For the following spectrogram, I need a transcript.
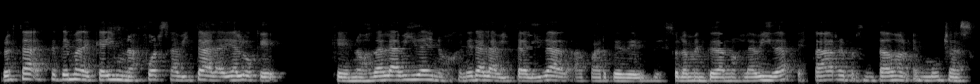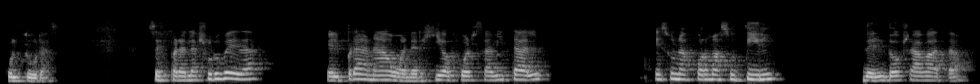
pero este tema de que hay una fuerza vital, hay algo que que nos da la vida y nos genera la vitalidad, aparte de, solamente darnos la vida, está representado en muchas culturas. Entonces, para la Ayurveda, el prana o energía o fuerza vital es una forma sutil del doya vata,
